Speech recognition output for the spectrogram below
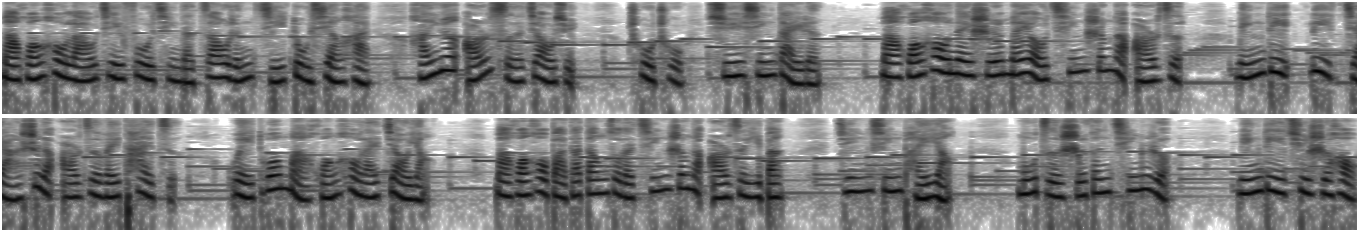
马皇后牢记父亲的遭人嫉妒陷害、含冤而死的教训，处处虚心待人。马皇后那时没有亲生的儿子，明帝立贾氏的儿子为太子，委托马皇后来教养。马皇后把他当做了亲生的儿子一般，精心培养，母子十分亲热。明帝去世后，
